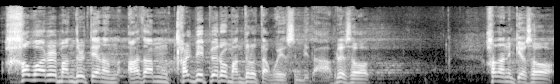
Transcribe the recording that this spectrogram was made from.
하와를 만들 때는 아담 갈비뼈로 만들었다고 했습니다. 그래서 하나님께서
